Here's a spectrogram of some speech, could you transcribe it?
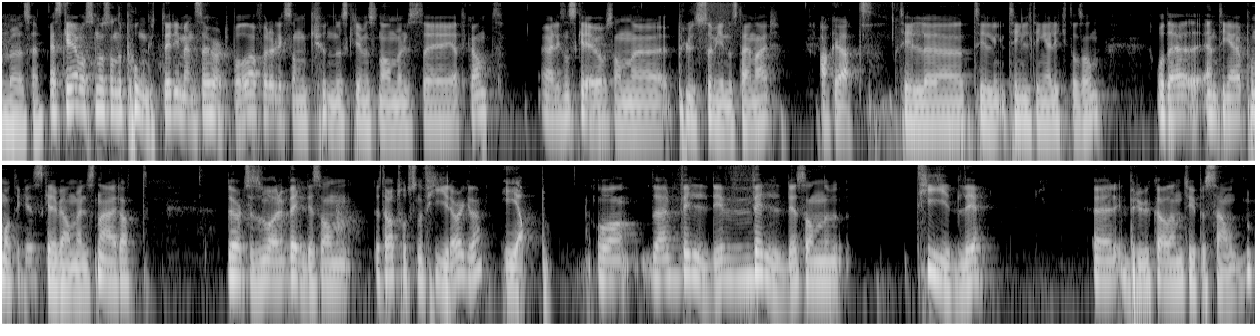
anmeldelse. Jeg skrev også noen sånne punkter imens jeg hørte på det, da, for å liksom kunne skrive en sånn anmeldelse i etterkant. Jeg liksom skrev opp sånn eh, pluss- og minustegn her Akkurat. til, eh, til, til ting jeg likte og sånn. Og det, en ting jeg på en måte ikke skrev i anmeldelsen, er at det hørtes ut som det var en veldig sånn Dette var 2004, var det ikke det? Ja Og det er veldig, veldig sånn tidlig eh, bruk av den type sounden.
